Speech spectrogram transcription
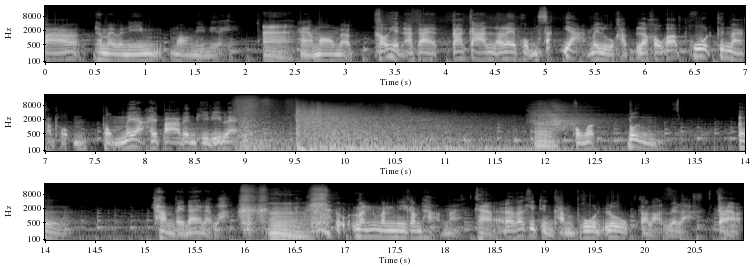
ป้าทำไมวันนี้มองเหนื่อยๆอ่าหามองแบบเขาเห็นอาการอาการอะไรผมสักอย่างไม่รู้ครับ แล้วเขาก็พูดขึ้นมากับผม ผมไม่อยากให้ปลาเป็นผีที่แรกอืมผมก็ปึ้ง เออ ทำไปได้แหละวะอืมมันมันมีคำถามมาครับแล้วก็คิดถึงคำพูดลูกตลอดเวลาก็ครับ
